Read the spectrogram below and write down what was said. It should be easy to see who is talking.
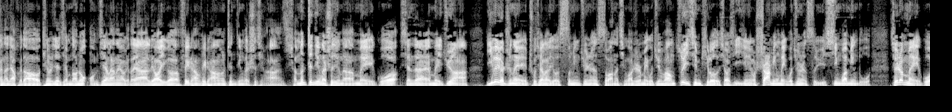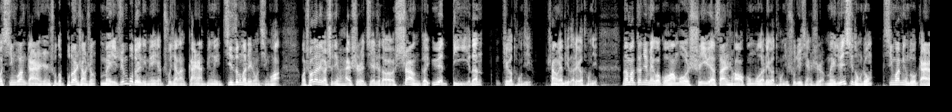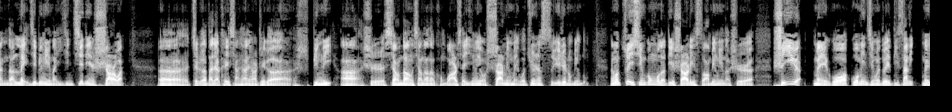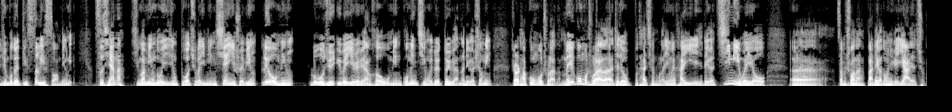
Speaker 1: 欢迎大家回到听世界节目当中。我们接下来呢，要给大家聊一个非常非常震惊的事情啊！什么震惊的事情呢？美国现在美军啊，一个月之内出现了有四名军人死亡的情况，这是美国军方最新披露的消息。已经有十二名美国军人死于新冠病毒。随着美国新冠感染人数的不断上升，美军部队里面也出现了感染病例激增的这种情况。我说的这个事情还是截止到上个月底的这个统计。上个月底的这个统计，那么根据美国国防部十一月三十号公布的这个统计数据显示，美军系统中新冠病毒感染的累计病例呢，已经接近十二万。呃，这个大家可以想象一下，这个病例啊是相当相当的恐怖，而且已经有十二名美国军人死于这种病毒。那么最新公布的第十二例死亡病例呢，是十一月美国国民警卫队第三例，美军部队第四例死亡病例。此前呢，新冠病毒已经夺取了一名现役水兵、六名陆军预备役人员和五名国民警卫队队员的这个生命，这是他公布出来的。没公布出来的，这就不太清楚了，因为他以这个机密为由，呃，怎么说呢？把这个东西给压下去了。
